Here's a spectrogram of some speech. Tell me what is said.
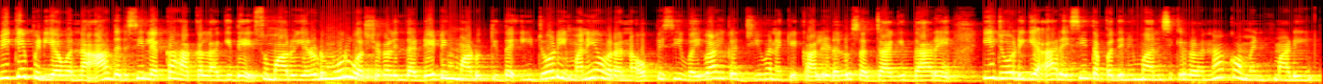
ವಿಕಿಪೀಡಿಯಾವನ್ನ ಆಧರಿಸಿ ಲೆಕ್ಕ ಹಾಕಲಾಗಿದೆ. ಸುಮಾರು ಎರಡು ಮೂರು ವರ್ಷಗಳಿಂದ ಡೇಟಿಂಗ್ ಮಾಡುತ್ತಿದ್ದ ಈ ಜೋಡಿ ಮನೆಯವರನ್ನ ಒಪ್ಪಿಸಿ ವೈವಾಹಿಕ ಜೀವನಕ್ಕೆ ಕಾಲಿಡಲು ಸಜ್ಜಾಗಿದ್ದಾರೆ. ಈ ಜೋಡಿಗೆ ಆರೈಸಿ ತಪ್ಪದೆ ನಿಮ್ಮ ಅನಿಸಿಕೆಗಳನ್ನ ಕಾಮೆಂಟ್ ಮಾಡಿ.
